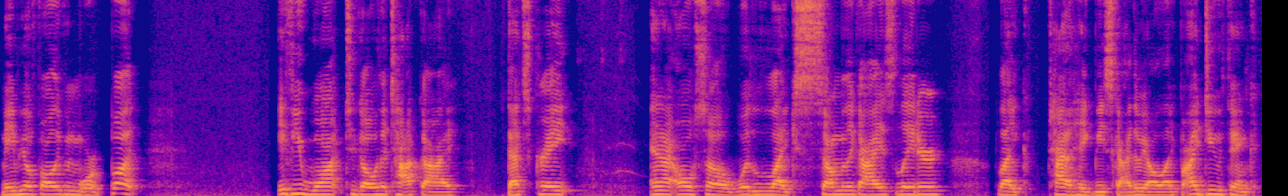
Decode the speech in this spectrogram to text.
Maybe he'll fall even more. But if you want to go with a top guy, that's great. And I also would like some of the guys later, like Tyler Higbee's guy that we all like. But I do think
